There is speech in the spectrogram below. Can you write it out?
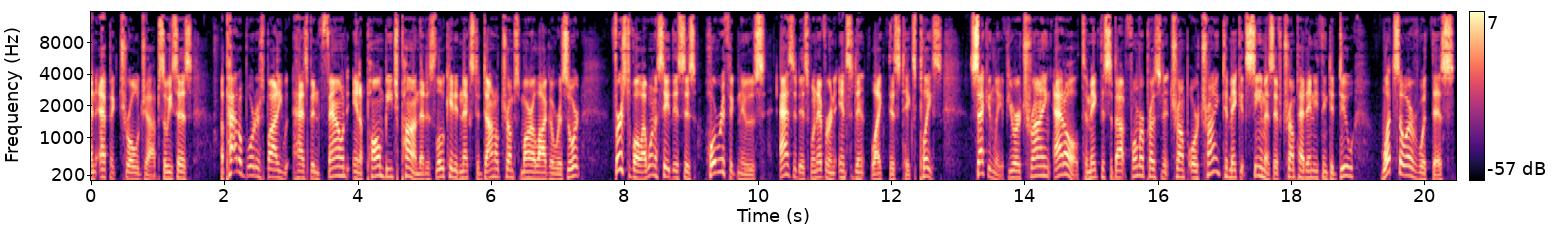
an epic troll job. So he says. A paddleboarder's body has been found in a Palm Beach pond that is located next to Donald Trump's Mar-a-Lago resort. First of all, I want to say this is horrific news, as it is whenever an incident like this takes place. Secondly, if you are trying at all to make this about former President Trump or trying to make it seem as if Trump had anything to do whatsoever with this,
